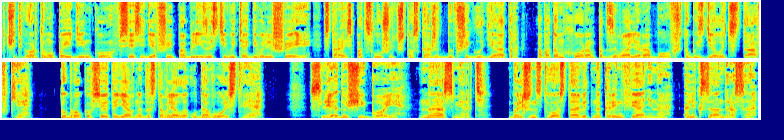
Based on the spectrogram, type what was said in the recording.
К четвертому поединку все сидевшие поблизости вытягивали шеи, стараясь подслушать, что скажет бывший гладиатор, а потом хором подзывали рабов, чтобы сделать ставки. Тубруку все это явно доставляло удовольствие. «Следующий бой — насмерть. Большинство ставит на коринфянина, Александроса.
